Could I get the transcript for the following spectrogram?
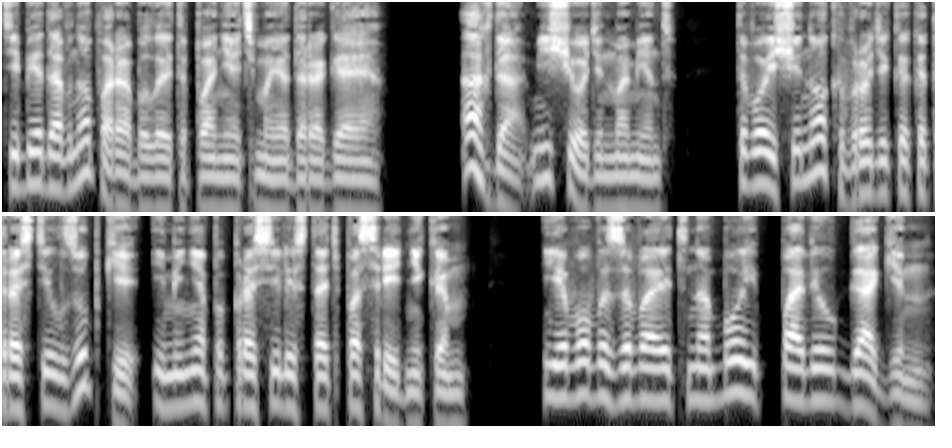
Тебе давно пора было это понять, моя дорогая. Ах да, еще один момент. Твой щенок вроде как отрастил зубки, и меня попросили стать посредником. Его вызывает на бой Павел Гагин.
